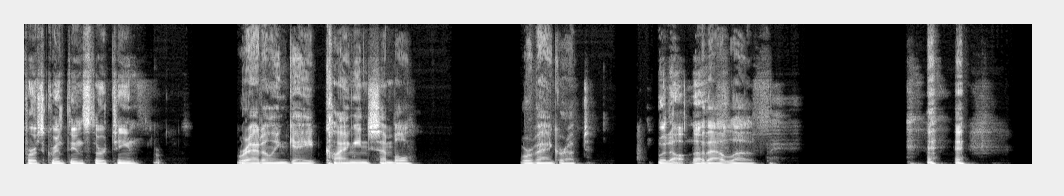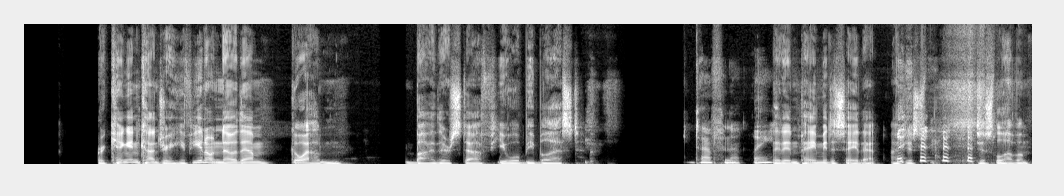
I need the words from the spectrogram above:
First Corinthians thirteen. rattling gate, clanging cymbal, we're bankrupt Without love. without love. for King and Country, if you don't know them, go out and buy their stuff. You will be blessed. Definitely. They didn't pay me to say that. I just just love them.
